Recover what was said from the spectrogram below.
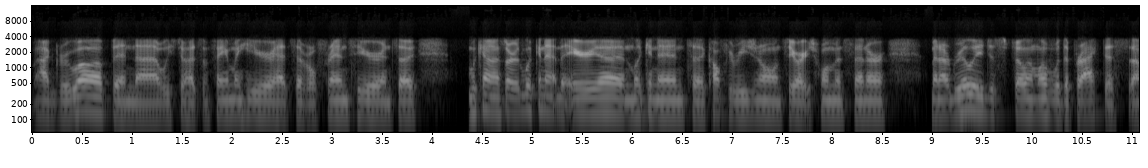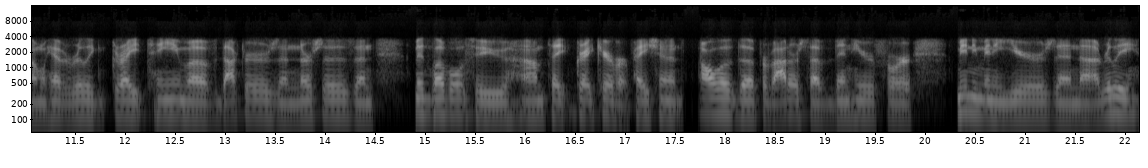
I grew up, and uh, we still had some family here, had several friends here, and so we kind of started looking at the area and looking into Coffee Regional and CRH Women's Center. And I really just fell in love with the practice. Um, we have a really great team of doctors and nurses and mid levels who um, take great care of our patients. All of the providers have been here for many, many years and uh, really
